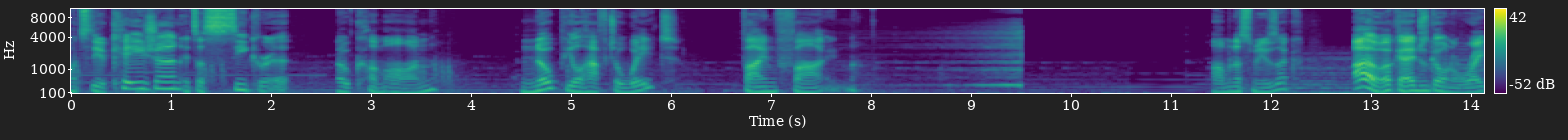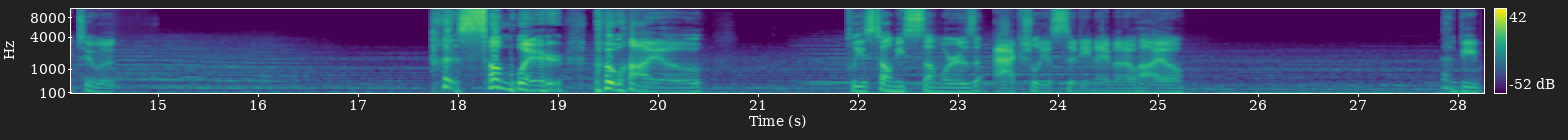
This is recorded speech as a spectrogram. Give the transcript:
What's the occasion? It's a secret. Oh, come on. Nope, you'll have to wait. Fine, fine. Ominous music? Oh, okay, just going right to it. somewhere, Ohio. Please tell me somewhere is actually a city name in Ohio. That'd be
